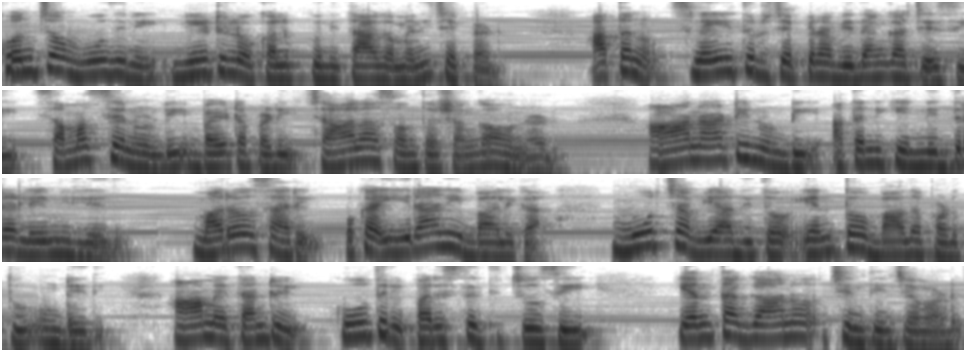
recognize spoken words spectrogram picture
కొంచెం ఊదిని నీటిలో కలుపుకుని తాగమని చెప్పాడు. అతను స్నేహితుడు చెప్పిన విధంగా చేసి సమస్య నుండి బయటపడి చాలా సంతోషంగా ఉన్నాడు. ఆనాటి నుండి అతనికి నిద్రలేమీ లేదు. మరోసారి ఒక ఇరానీ బాలిక మూర్ఛ వ్యాధితో ఎంతో బాధపడుతూ ఉండేది. ఆమె తండ్రి కూతురి పరిస్థితి చూసి ఎంతగానో చింతించేవాడు.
